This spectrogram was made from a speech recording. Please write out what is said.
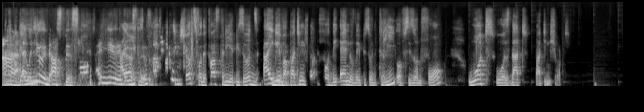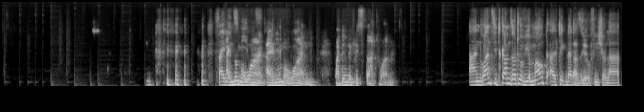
When Ah, began- I knew you'd ask this. I knew you'd I ask used this. parting shots for the first three episodes. I gave a parting shot for the end of episode three of season four. What was that parting shot? Silence. I remember means- one. I remember one, but I don't know if it's that one. And once it comes out of your mouth, I'll take that That's as your official answer.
